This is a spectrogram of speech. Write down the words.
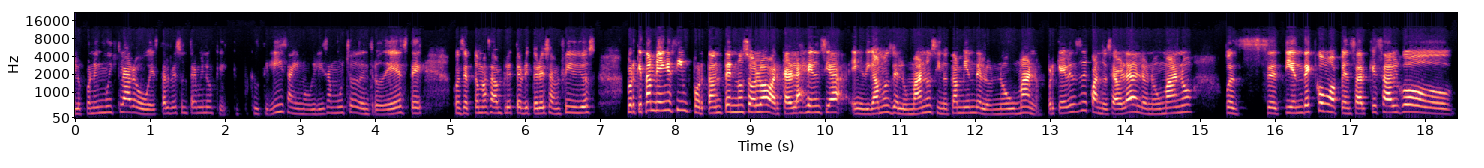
lo ponen muy claro o es tal vez un término que, que, utilizan y movilizan mucho dentro de este concepto más amplio de territorios anfibios, porque también es importante no solo abarcar la agencia, eh, digamos, de lo humano, sino también de lo no humano, porque a veces cuando se habla de lo no humano, pues se tiende como a pensar que es algo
